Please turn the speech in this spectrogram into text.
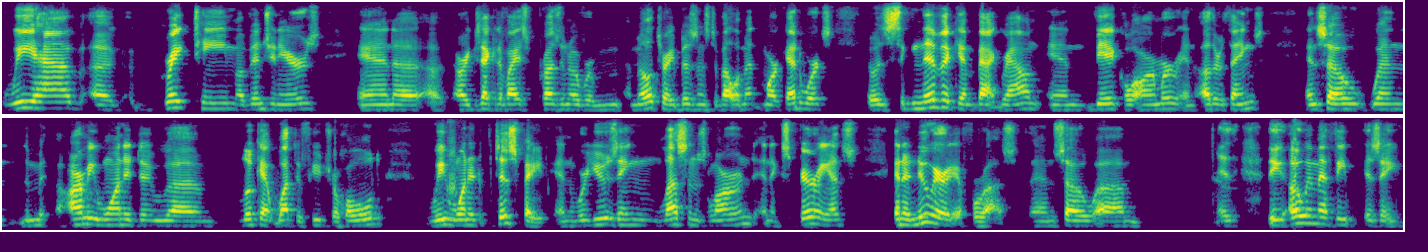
we have a great team of engineers and uh, uh our executive vice president over military business development, Mark Edwards, there was significant background in vehicle armor and other things. And so when the Army wanted to uh, look at what the future hold, we wanted to participate. And we're using lessons learned and experience in a new area for us. And so um, the OMFV is a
